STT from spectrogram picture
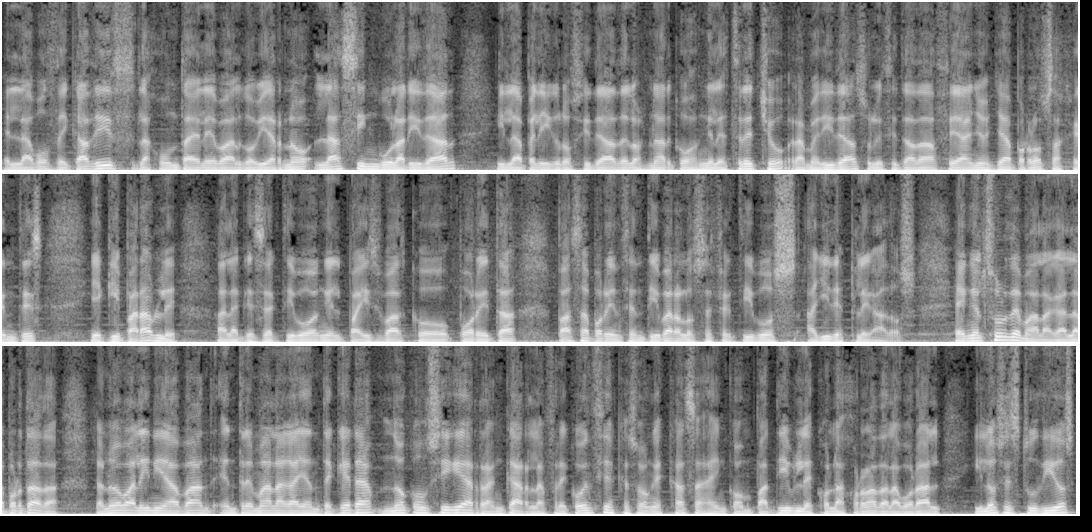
En la voz de Cádiz, la Junta eleva al Gobierno la singularidad y la peligrosidad de los narcos en el estrecho, la medida solicitada hace años ya por los agentes y equiparable a la que se activó en el País Vasco por ETA, pasa por incentivar a los efectivos allí desplegados. En el sur de Málaga, en la portada, la nueva línea Band entre Málaga y Antequera no consigue arrancar. Las frecuencias que son escasas e incompatibles con la jornada laboral y los estudios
